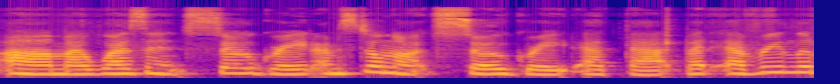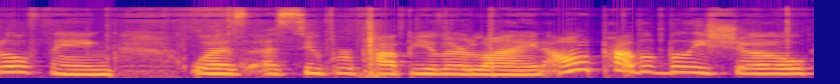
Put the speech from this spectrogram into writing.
Um, I wasn't so great. I'm still not so great at that, but every little thing was a super popular line. I'll probably show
